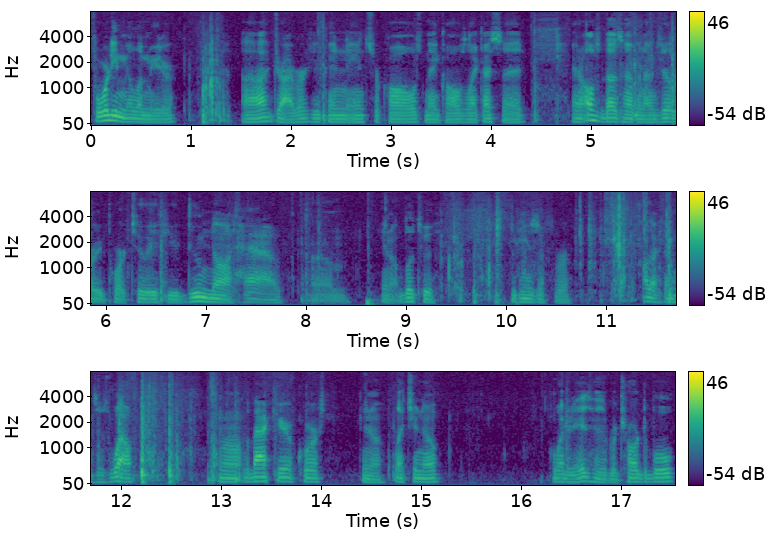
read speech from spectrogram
40 millimeter uh, driver. You can answer calls, make calls, like I said. And it also does have an auxiliary port, too, if you do not have, um, you know, Bluetooth. You can use it for other things as well. Uh, the back here, of course, you know, let you know what it is. It has a rechargeable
